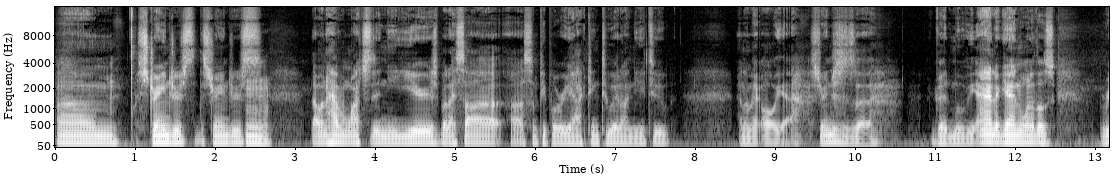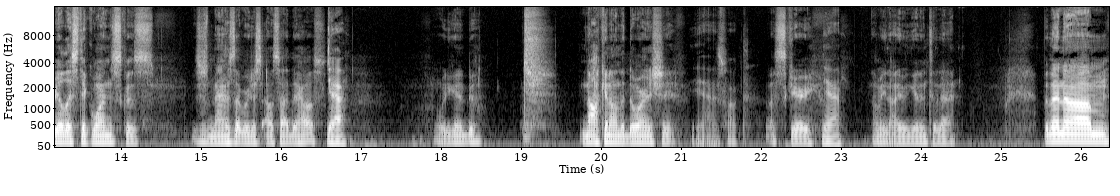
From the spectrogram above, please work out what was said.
Um Strangers, The Strangers. Mm. That one I haven't watched it in years, but I saw uh, some people reacting to it on YouTube. And I'm like, "Oh yeah, Strangers is a good movie." And again, one of those realistic ones cuz it's just mans that were just outside their house. Yeah, What are you going to do? Knocking on the door and shit. yeah, that's fucked. That's scary. Yeah, I mean, not even get into that. But then um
